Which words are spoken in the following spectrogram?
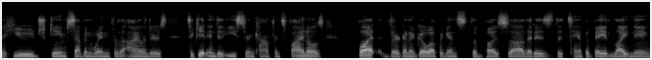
a huge game seven win for the Islanders to get into the Eastern Conference Finals. But they're going to go up against the buzzsaw that is the Tampa Bay Lightning.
